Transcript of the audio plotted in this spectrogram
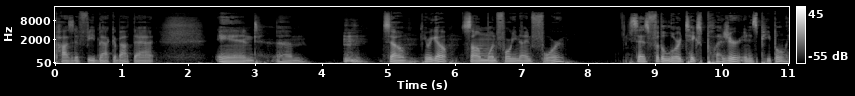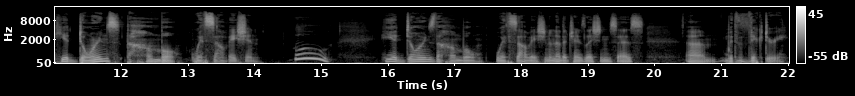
positive feedback about that. And um, so here we go Psalm 149 4. Says, For the Lord takes pleasure in his people, he adorns the humble with salvation. He adorns the humble with salvation. Another translation says, um, with victory,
